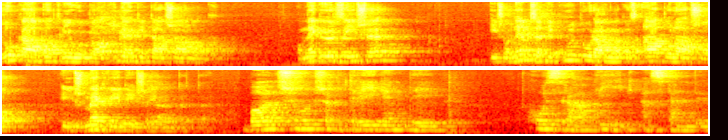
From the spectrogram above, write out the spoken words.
lokálpatrióta identitásának a megőrzése és a nemzeti kultúrának az ápolása és megvédése jelentette. Balsors, akit régen tép, hoz rá víg esztendőt.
